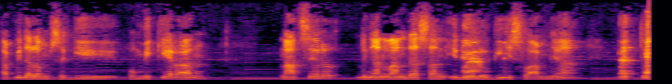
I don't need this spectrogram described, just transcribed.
Tapi dalam segi pemikiran Natsir dengan landasan ideologi Islamnya itu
